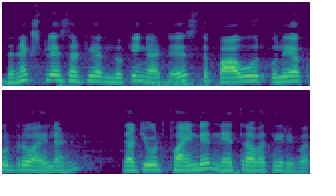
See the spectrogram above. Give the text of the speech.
The next place that we are looking at is the Pavur Ulayakudru Island that you would find in Netravati River.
